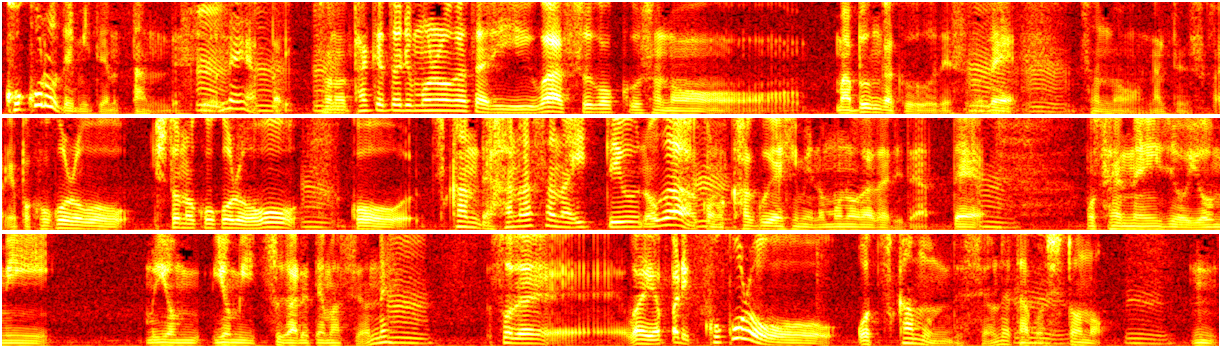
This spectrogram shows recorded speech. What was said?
心で見てたんですよね、うんやっぱり、うん。その竹取物語はすごくそのまあ文学ですので、うんそのなんていうんですかやっぱ心を人の心をうん。こう掴んで離さないっていうのが、うん。このかぐや姫の物語であって、うん。もう1000年以上読み読み読み継がれてますよね、うん。それはやっぱり心を掴むんですよね多うん。分人の、うん。うん。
